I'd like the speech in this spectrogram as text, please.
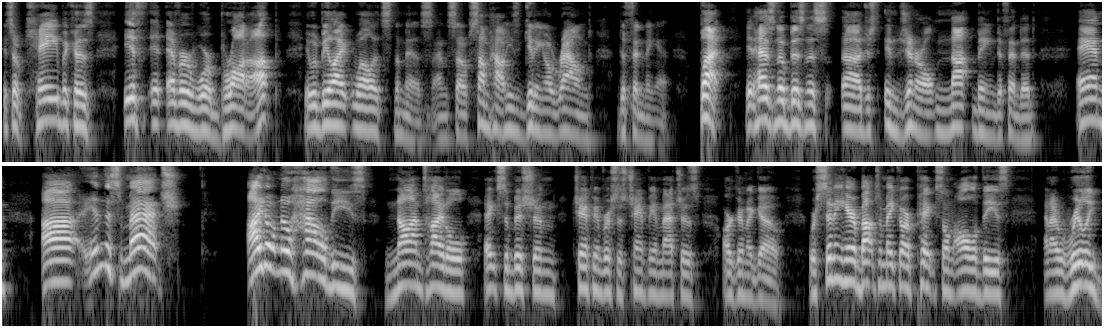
it's okay because if it ever were brought up, it would be like, well, it's the Miz, and so somehow he's getting around defending it. But it has no business, uh, just in general, not being defended. And uh, in this match, I don't know how these non-title exhibition champion versus champion matches are going to go. We're sitting here about to make our picks on all of these, and I really,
